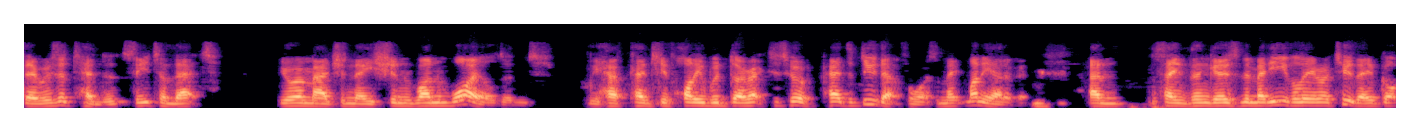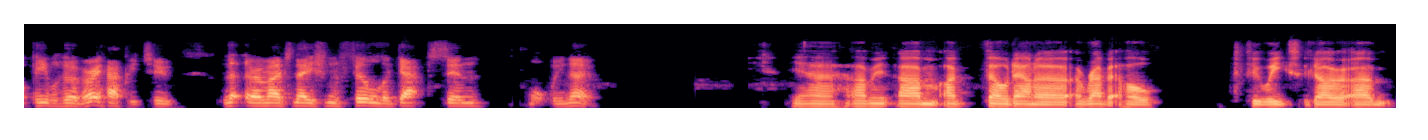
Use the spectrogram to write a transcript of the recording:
there is a tendency to let your imagination run wild and we have plenty of Hollywood directors who are prepared to do that for us and make money out of it. Mm-hmm. And the same thing goes in the medieval era too. They've got people who are very happy to let their imagination fill the gaps in what we know. Yeah, I mean, um, I fell down a, a, rabbit hole a few weeks ago. Um,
